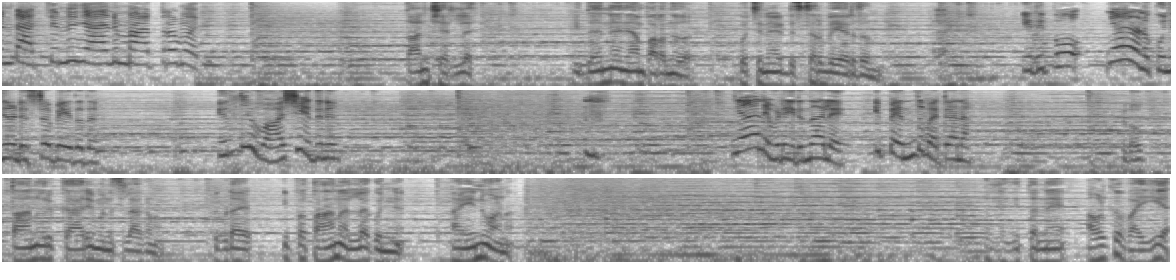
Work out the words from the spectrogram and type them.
എന്റെ അച്ഛനും ഞാനും മാത്രം മതി. താൻ ചെല്ല്. ഇത് തന്നെ ഞാൻ പറഞ്ഞത്. കൊച്ചിനെ ഡിസ്റ്റർബ് ചെയ്യരുതെന്ന്. ഇതിപ്പോ ഞാനാണ് കുഞ്ഞിനെ ഡിസ്റ്റർബ് ചെയ്തത്? എന്തൊരു വാശി ഇതിന്? ഞാൻ ഇവിടെ ഇരുന്നാലേ ഇപ്പൊ എന്ത് പറ്റാനാ? എടോ താൻ ഒരു കാര്യം മനസ്സിലാക്കണം. ഇവിടെ ഇപ്പൊ താനല്ല കുഞ്ഞ് അയിനുമാണ് തന്നെ അവൾക്ക് വയ്യ.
